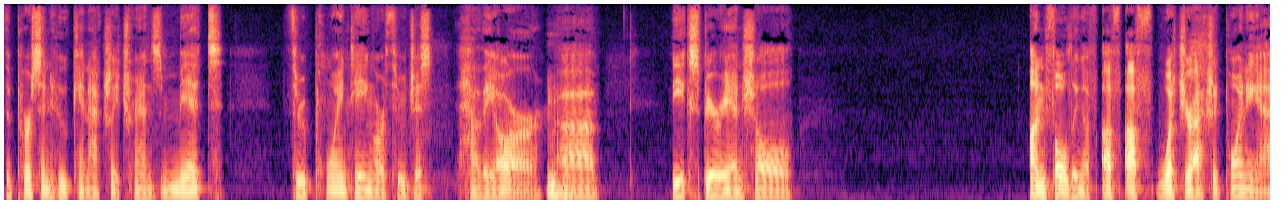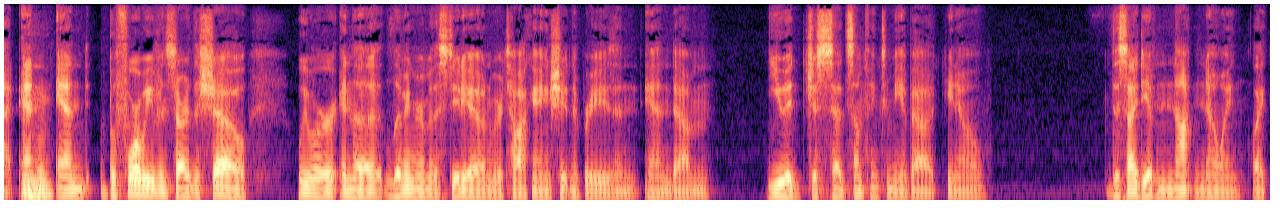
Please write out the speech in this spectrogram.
the person who can actually transmit through pointing or through just how they are Mhm. uh, the experiential unfolding of, of of what you're actually pointing at. And and before we even started the show we were in the living room of the studio and we were talking shooting the breeze. And and um you had just said something to me about you know this idea of not knowing like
